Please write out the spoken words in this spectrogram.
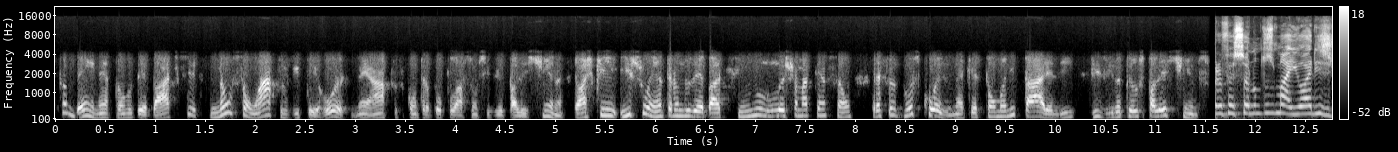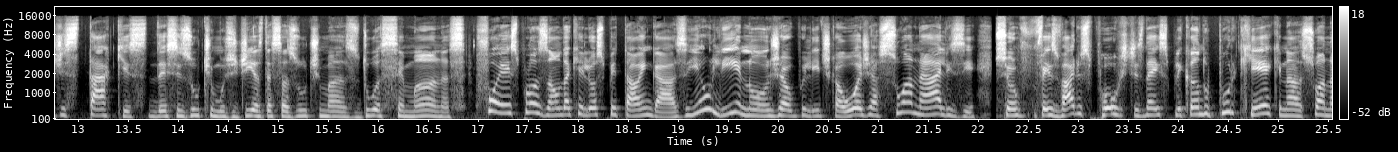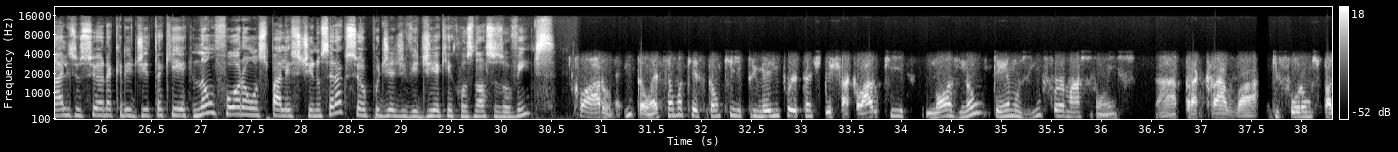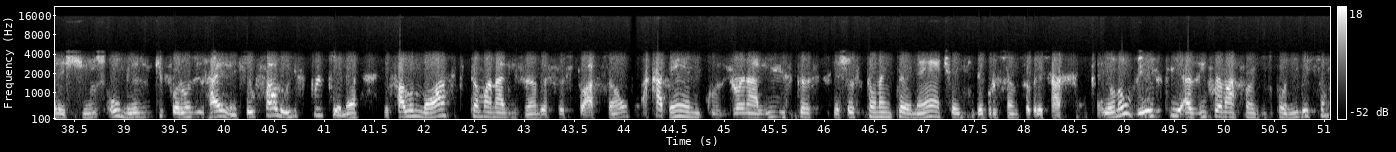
também, né, estão no debate que não são atos de terror, né, atos contra a população civil palestina. Então acho que isso entra no debate sim e o Lula chama atenção para essas duas coisas, né, a questão humanitária ali vivida pelos palestinos. Professor, um dos maiores destaques desses últimos dias, dessas últimas duas semanas, foi a explosão daquele hospital em Gaza. E eu li no Geopolítica hoje a sua análise. O senhor fez vários posts, né, explicando por que que na sua análise o senhor acredita que não foram os palestinos. Será que o senhor podia dividir aqui com os nossos ouvintes? Claro. Então, essa é uma questão que primeiro é importante deixar claro que nós não temos informações tá, para cravar que foram os palestinos ou mesmo que foram os israelenses. Eu falo isso porque, né? Eu falo nós que estamos analisando essa situação, acadêmicos, jornalistas, pessoas que estão na internet aí se debruçando sobre esse assunto. Eu não vejo que as informações disponíveis são,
